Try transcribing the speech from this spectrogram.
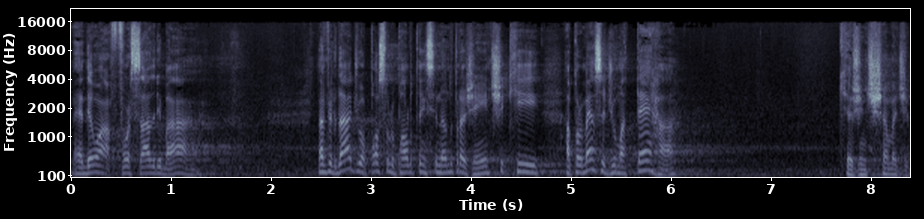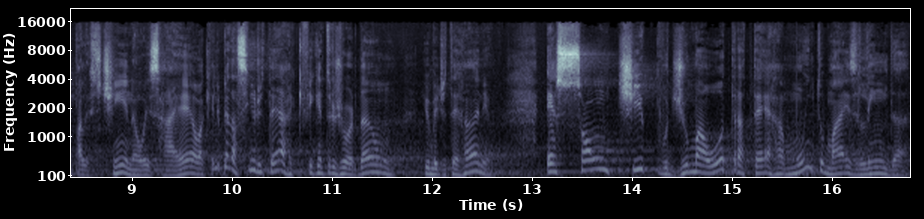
né, deu uma forçada de barra. Na verdade, o apóstolo Paulo está ensinando para a gente que a promessa de uma terra que a gente chama de Palestina ou Israel, aquele pedacinho de terra que fica entre o Jordão e o Mediterrâneo, é só um tipo de uma outra terra muito mais linda,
